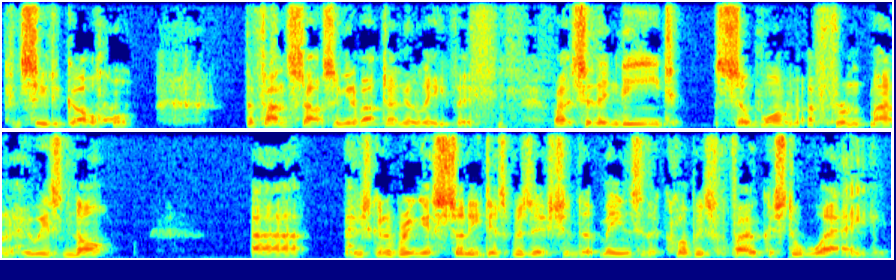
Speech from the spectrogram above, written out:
concede a goal, the fans start singing about Daniel Levy, right? So they need someone, a front man who is not, uh, who's going to bring a sunny disposition that means that the club is focused away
